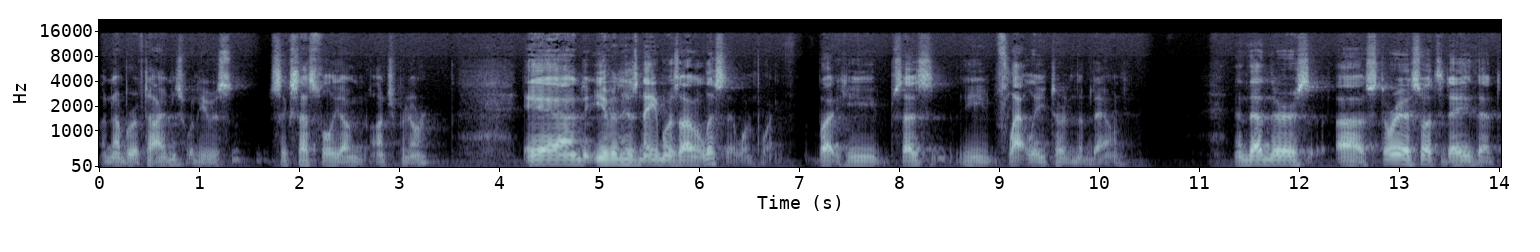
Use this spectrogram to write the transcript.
a number of times when he was a successful young entrepreneur. And even his name was on a list at one point. But he says he flatly turned them down. And then there's a story I saw today that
